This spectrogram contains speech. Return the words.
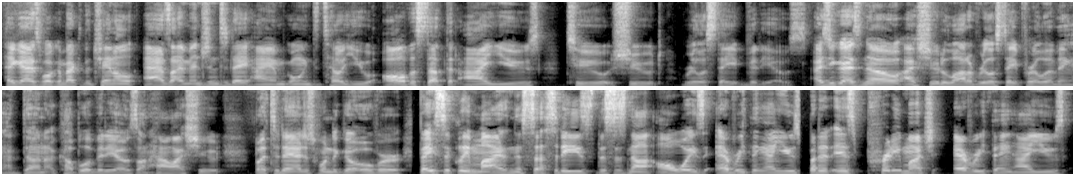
Hey guys, welcome back to the channel. As I mentioned today, I am going to tell you all the stuff that I use to shoot real estate videos. As you guys know, I shoot a lot of real estate for a living. I've done a couple of videos on how I shoot, but today I just wanted to go over basically my necessities. This is not always everything I use, but it is pretty much everything I use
